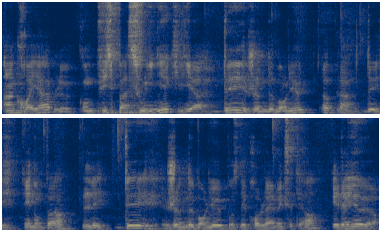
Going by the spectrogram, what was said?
incroyable qu'on ne puisse pas souligner qu'il y a des jeunes de banlieue, hop là, des, et non pas les. Des jeunes de banlieue posent des problèmes, etc. Et d'ailleurs,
